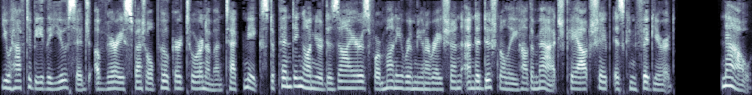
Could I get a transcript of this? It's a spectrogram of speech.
you have to be the usage of very special poker tournament techniques depending on your desires for money remuneration and additionally how the match payout shape is configured. Now,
